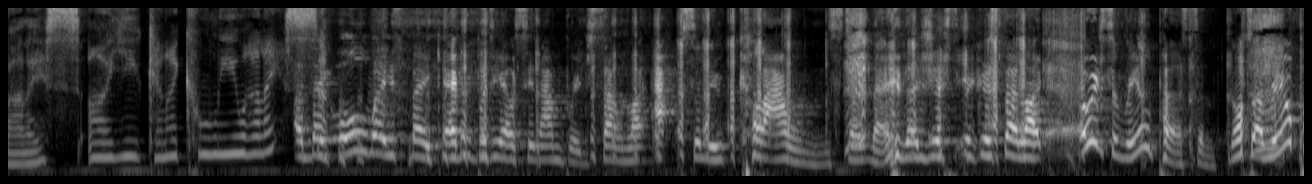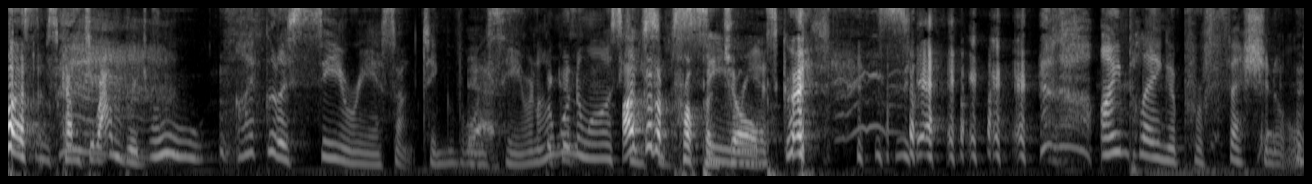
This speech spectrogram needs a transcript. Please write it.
Alice. Are you? Can I call you Alice? And they always make everybody else in Ambridge sound like absolute clowns, don't they? They're just because they're like, oh, it's a real person. Not a real person's come to Ambridge. Ooh. I've got a serious acting voice Yes, here, and I want to ask you I've got a some proper job. serious questions. yeah. I'm playing a professional.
